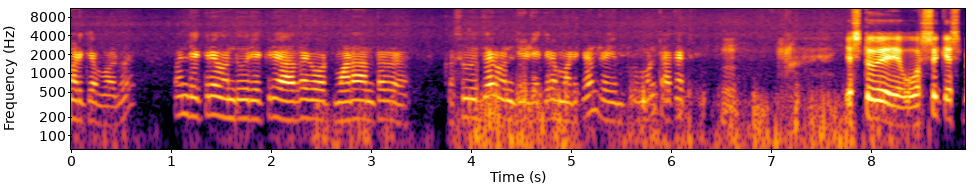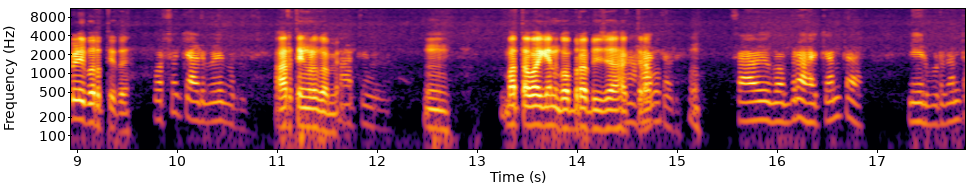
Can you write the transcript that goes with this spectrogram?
ಮಾಡ್ಕೋಬಾರ್ದು. ಒಂದು ಎಕರೆ ಒಂದೂವರೆ ಎಕರೆ ಅದ್ರಾಗ ಒಟ್ಟು ಮಾಡೋ ಅಂತಾರೆ ಕಸು ಇದ್ದಾಗ ಒಂದು ಎರಡು ಎಕರೆ ಮಾಡ್ಕೊಂಡ್ರೆ ಇಂಪ್ರೂವ್ಮೆಂಟ್ ಆಗತ್ತೆ. ಎಷ್ಟು ವರ್ಷಕ್ಕೆ ಎಷ್ಟು ಬೆಳೆ ಬರುತ್ತಿದೆ? ವರ್ಷಕ್ಕೆ ಎರಡು ಬೆಳೆ ಬರುತ್ತೆ. ಆರು ತಿಂಗಳಿಗೊಮ್ಮೆ? ಆರು ತಿಂಗಳು ಹ್ಞೂ ಮತ್ತು ಅವಾಗೇನು ಗೊಬ್ಬರ ಬೀಜ ಹಾಕ್ತೀರಾ? ಹಾಕ್ತಾವ್ರಿ. ಸಾವಯವ ಗೊಬ್ಬರ ಹಾಕ್ಯಂತ ನೀರು ಬಿಡ್ಕಂತ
